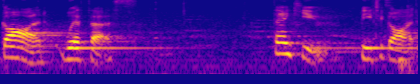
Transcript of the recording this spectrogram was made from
God with us. Thank you be to God.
